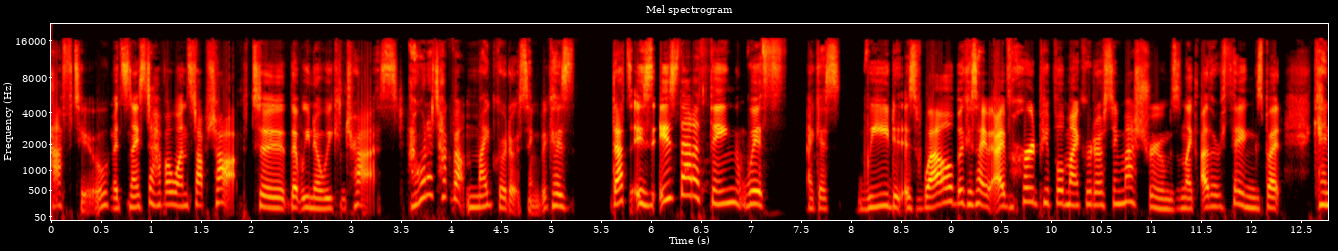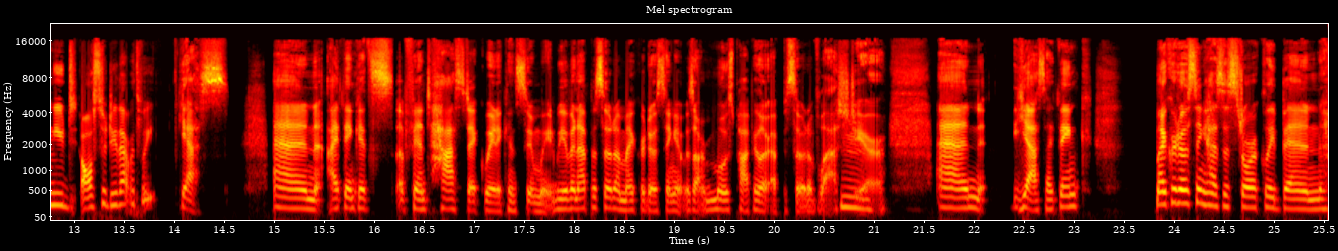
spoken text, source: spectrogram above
have to. It's nice to have a one-stop shop to that we know we can trust. I want to talk about microdosing because that's is is that a thing with I guess weed as well because I, have heard people microdosing mushrooms and like other things, but can you also do that with weed? Yes. And I think it's a fantastic way to consume weed. We have an episode on microdosing. It was our most popular episode of last mm. year. And yes, I think microdosing has historically been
